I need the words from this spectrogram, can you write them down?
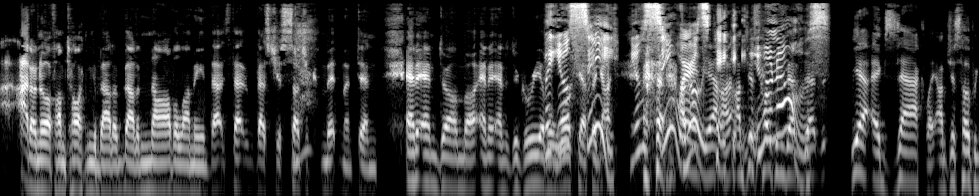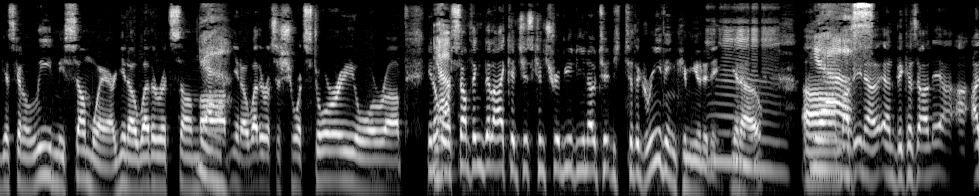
I, I don't know if I'm talking about about a novel. I mean, that's that that's just such Yeah. a commitment and and and um uh, and and a degree of But you'll work ethic. I, see. You'll see where know, it's yeah. I, I'm taking just you. Who hoping that that knows? Yeah, exactly. I'm just hoping it's going to lead me somewhere, you know, whether it's some, uh, you know, whether it's a short story or, uh, you know, or something that I could just contribute, you know, to, to the grieving community, you know. Mm. Um, I- you know, and because I, I, I,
